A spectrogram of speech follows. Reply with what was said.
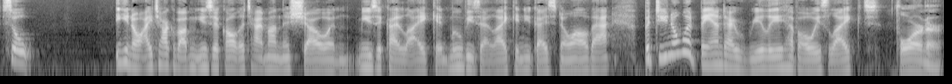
so you know i talk about music all the time on this show and music i like and movies i like and you guys know all that but do you know what band i really have always liked Foreigner.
